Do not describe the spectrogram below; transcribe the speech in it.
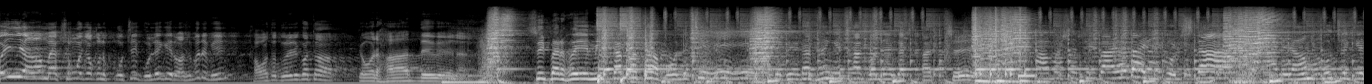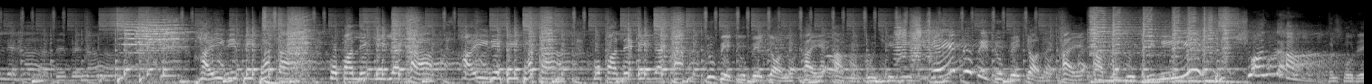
ওই আম এক সময় যখন পচে গলে গিয়ে রস বেরোবে খাওয়া তো দূরের কথা কেউ আর হাত দেবে না। সুইপার হয়ে মিথ্যা কথা বলেছে বেড়া ভেঙে ছাগলে গাছ খাচ্ছে আমার সাথে বাড়াবাড়ি করিস না আরে আম পচে গেলে হা দেবে না। হাই রে বিধাতা কপালে কি লেখা? হাই রে বিধাতা কপালে কি লেখা, ডুবে ডুবে জল খায় আমি বুঝিনি। এ ডুবে ডুবে জল খায় আমি বুঝিনি। সন্ধ্যা। এখন করে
